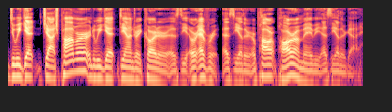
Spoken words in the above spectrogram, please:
do we get Josh Palmer or do we get DeAndre Carter as the or Everett as the other or Par- Parham maybe as the other guy?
